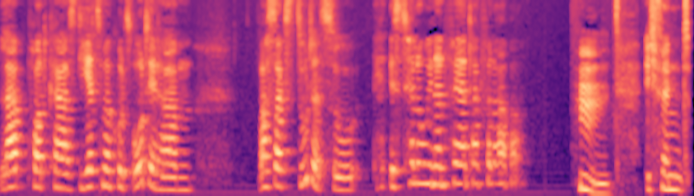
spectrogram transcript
Lab-Podcast jetzt mal kurz OT haben. Was sagst du dazu? Ist Halloween ein Feiertag für Laber? Hm, ich finde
